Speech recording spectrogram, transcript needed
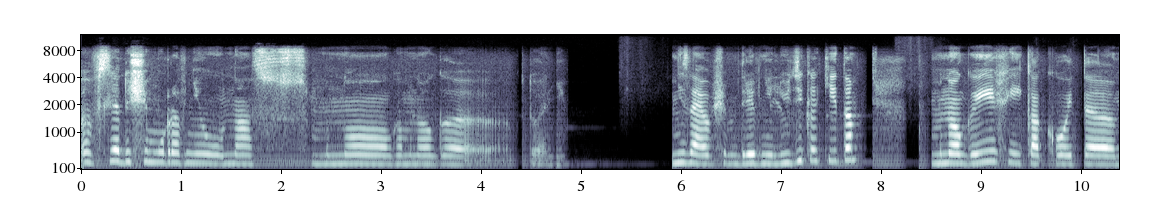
Э, в следующем уровне у нас много-много... Кто они? Не знаю, в общем, древние люди какие-то. Много их и какой-то...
